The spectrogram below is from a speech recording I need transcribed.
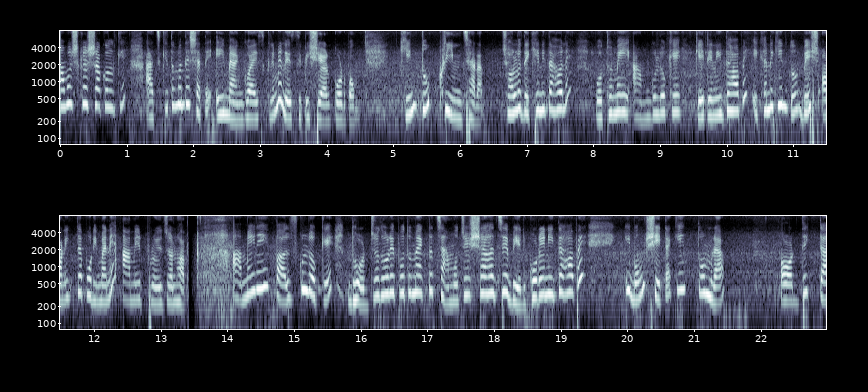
নমস্কার সকলকে। আজকে তোমাদের সাথে এই ম্যাঙ্গো আইসক্রিমের রেসিপি শেয়ার করব। কিন্তু ক্রিম ছাড়া। চলো দেখে নি তাহলে। প্রথমে এই আমগুলোকে কেটে নিতে হবে। এখানে কিন্তু বেশ অনেকটা পরিমাণে আমের প্রয়োজন হবে। আমের এই পাল্পগুলোকে ধৈর্য ধরে প্রথমে একটা চামচের সাহায্যে বের করে নিতে হবে এবং সেটাকে তোমরা অর্ধেকটা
